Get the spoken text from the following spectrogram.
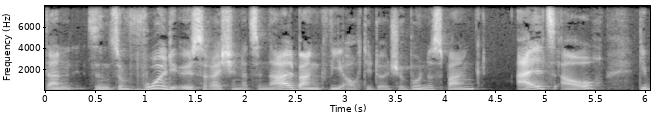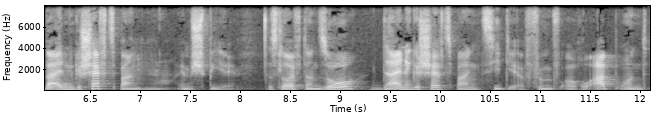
dann sind sowohl die österreichische Nationalbank wie auch die Deutsche Bundesbank als auch die beiden Geschäftsbanken im Spiel. Das läuft dann so, deine Geschäftsbank zieht dir 5 Euro ab und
